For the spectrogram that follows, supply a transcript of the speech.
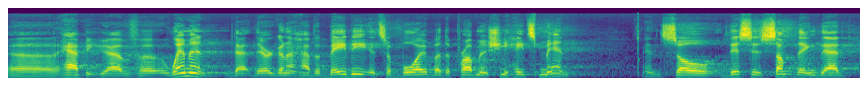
uh, happy. You have uh, women that they're going to have a baby. It's a boy, but the problem is she hates men. And so this is something that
